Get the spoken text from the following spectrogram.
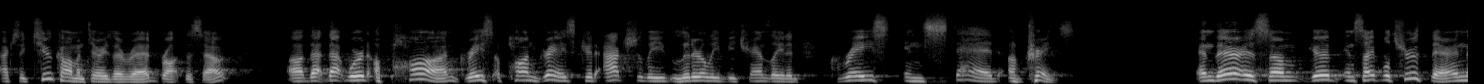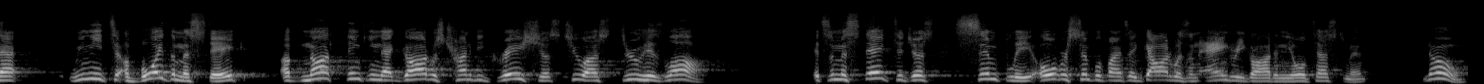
actually, two commentaries I read brought this out. Uh, that, that word upon, grace upon grace, could actually literally be translated grace instead of grace. And there is some good, insightful truth there in that we need to avoid the mistake of not thinking that God was trying to be gracious to us through his law. It's a mistake to just simply oversimplify and say God was an angry God in the Old Testament. No.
